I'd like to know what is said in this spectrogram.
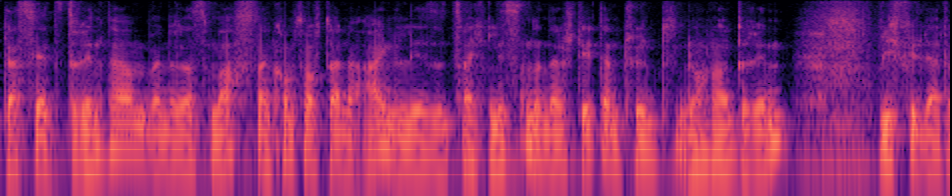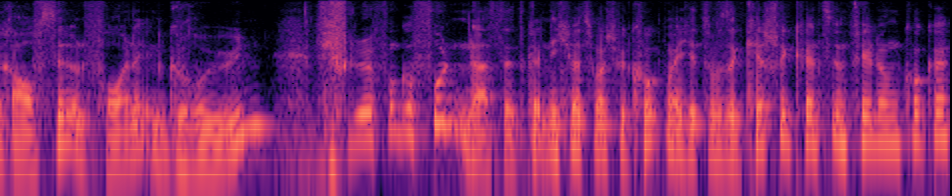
das jetzt drin haben. Wenn du das machst, dann kommst du auf deine eigene Lesezeichenlisten und dann steht dann noch, noch drin, wie viele da drauf sind und vorne in grün, wie viele du davon gefunden hast. Jetzt könnte ich mir zum Beispiel gucken, wenn ich jetzt auf unsere Cache-Frequenz-Empfehlungen gucke,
